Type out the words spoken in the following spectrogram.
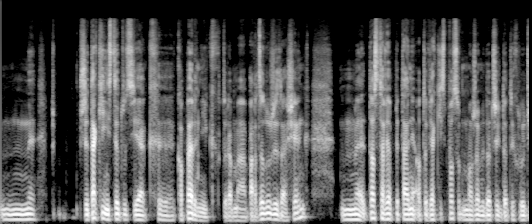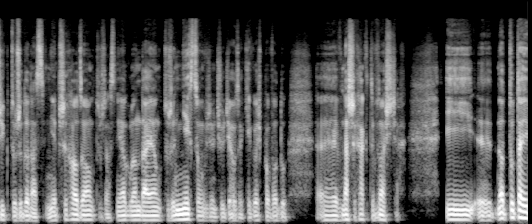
mm, przy takiej instytucji jak Kopernik, która ma bardzo duży zasięg, mm, to stawia pytanie o to, w jaki sposób możemy dotrzeć do tych ludzi, którzy do nas nie przychodzą, którzy nas nie oglądają, którzy nie chcą wziąć udziału z jakiegoś powodu w naszych aktywnościach. I y, no tutaj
